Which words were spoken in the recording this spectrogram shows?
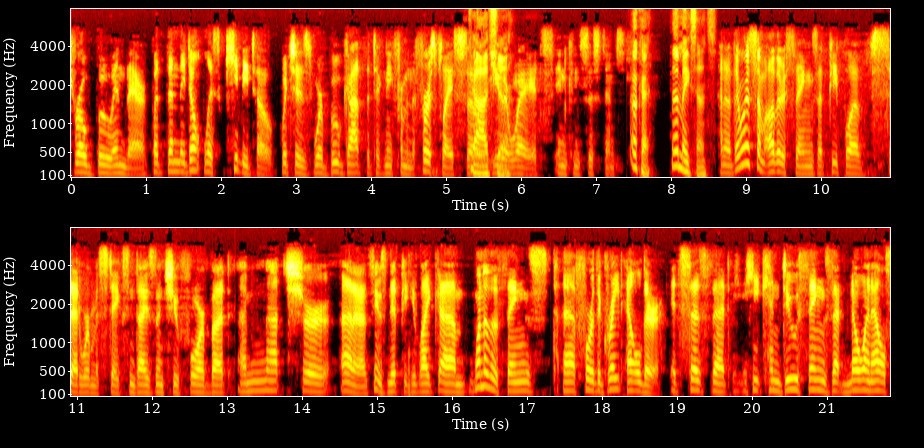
throw Boo in there. But then they don't list Kibito, which is where Boo got the technique from in the first place. So Gotcha. either way, it's inconsistent. Okay. That makes sense. I know there were some other things that people have said were mistakes in Daizenshu 4, but I'm not sure. I don't know. It seems nitpicky. Like um, one of the things uh, for the Great Elder, it says that he can do things that no one else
